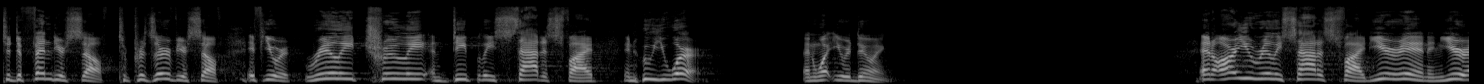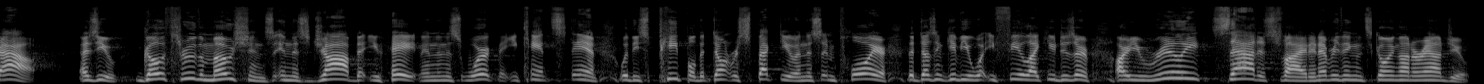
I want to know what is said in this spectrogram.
to defend yourself, to preserve yourself, if you were really, truly, and deeply satisfied in who you were and what you were doing? And are you really satisfied year in and year out as you go through the motions in this job that you hate and in this work that you can't stand with these people that don't respect you and this employer that doesn't give you what you feel like you deserve? Are you really satisfied in everything that's going on around you?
